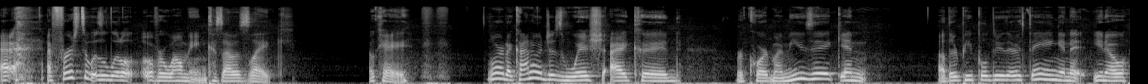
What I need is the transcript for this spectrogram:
at, at first it was a little overwhelming because i was like okay lord i kind of just wish i could record my music and other people do their thing and it you know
